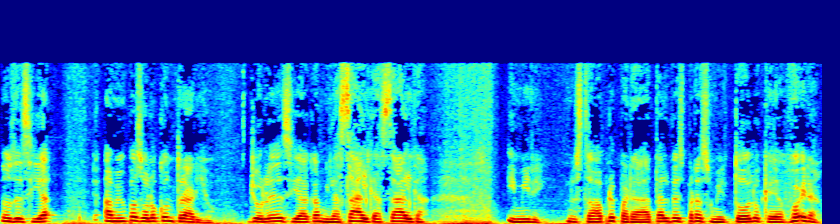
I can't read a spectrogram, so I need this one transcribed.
Nos decía, a mí me pasó lo contrario. Yo le decía a Camila, salga, salga. Y mire, no estaba preparada tal vez para asumir todo lo que hay afuera.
